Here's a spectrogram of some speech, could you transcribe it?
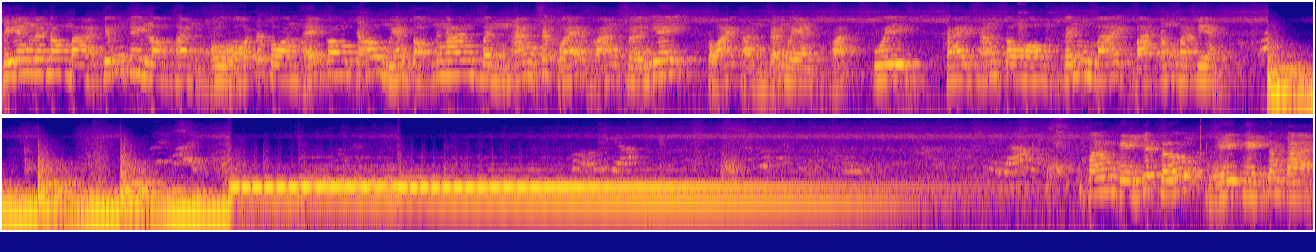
Tiên linh ông bà chứng tri lòng thành phù hộ cho toàn thể con cháu nguyện tộc năng an bình an sức khỏe vạn sự như ý, toại thành sở nguyện phát quy khai sáng tông môn kính bái ba trong ba tiền tam kỳ chất tướng nhị kỳ tâm tài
